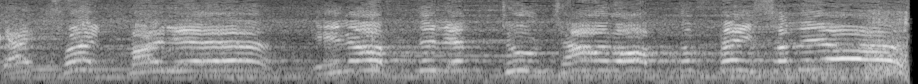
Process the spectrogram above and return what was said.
That's right, my dear! Enough to dip Toontown off the face of the earth!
